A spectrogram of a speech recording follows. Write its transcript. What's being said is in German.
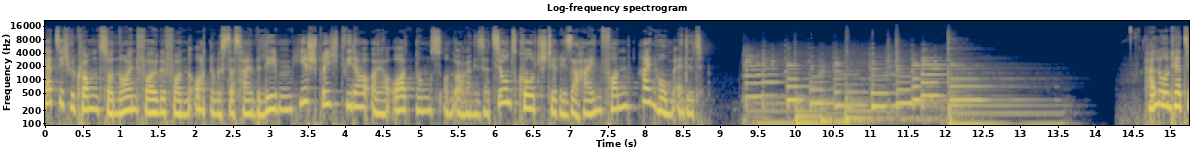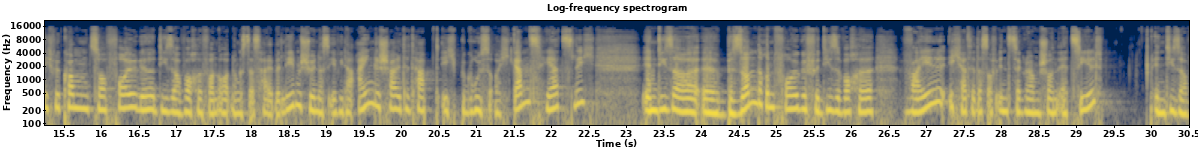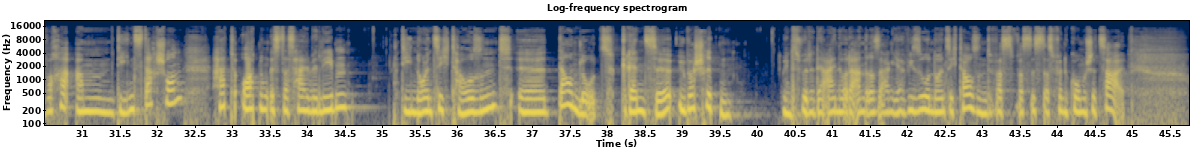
Herzlich willkommen zur neuen Folge von Ordnung ist das halbe Leben. Hier spricht wieder euer Ordnungs- und Organisationscoach Theresa Hein von Hein Home Edit. Hallo und herzlich willkommen zur Folge dieser Woche von Ordnung ist das halbe Leben. Schön, dass ihr wieder eingeschaltet habt. Ich begrüße euch ganz herzlich in dieser äh, besonderen Folge für diese Woche, weil ich hatte das auf Instagram schon erzählt in dieser Woche am Dienstag schon hat Ordnung ist das halbe Leben die 90.000 äh, Downloads-Grenze überschritten. Und jetzt würde der eine oder andere sagen, ja, wieso 90.000? Was, was ist das für eine komische Zahl?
